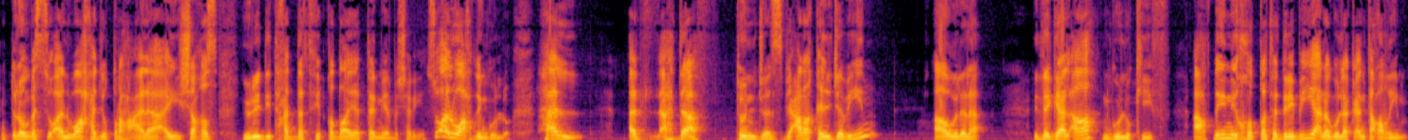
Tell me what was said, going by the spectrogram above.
قلت لهم بس سؤال واحد يطرح على أي شخص يريد يتحدث في قضايا التنمية البشرية، سؤال واحد نقول له هل الأهداف تنجز بعرق الجبين؟ آه ولا لا؟ إذا قال آه نقول له كيف؟ أعطيني خطة تدريبية أنا أقول لك أنت عظيم.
